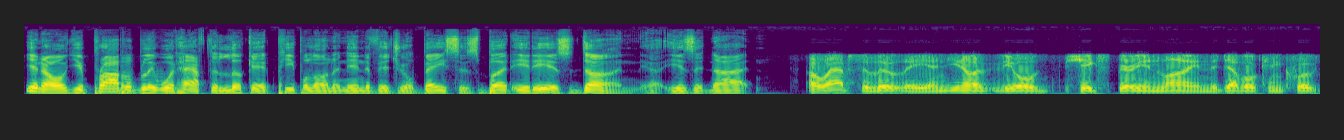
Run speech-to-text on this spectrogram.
you know, you probably would have to look at people on an individual basis, but it is done, uh, is it not? Oh, absolutely. And you know the old Shakespearean line, the devil can quote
